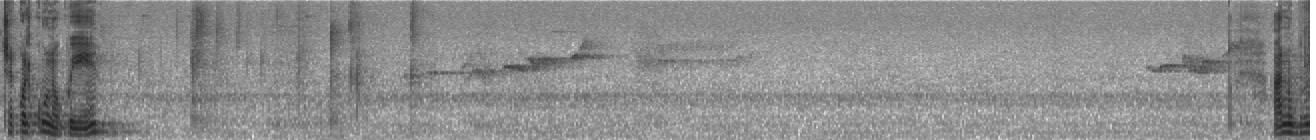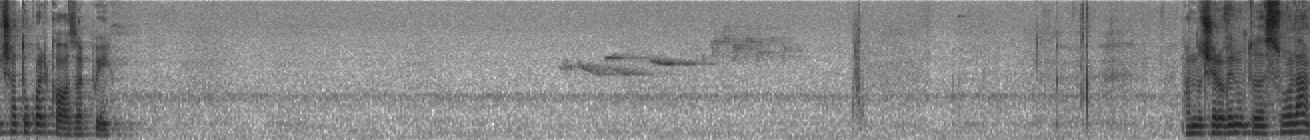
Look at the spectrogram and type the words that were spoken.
C'è qualcuno qui? Hanno bruciato qualcosa qui. Quando c'ero venuto da sola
